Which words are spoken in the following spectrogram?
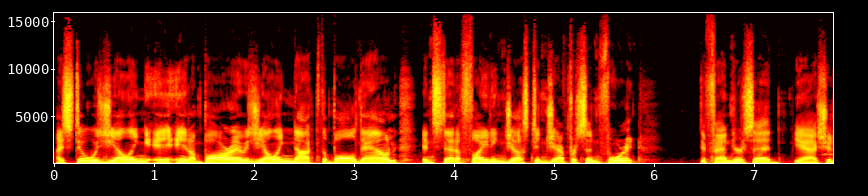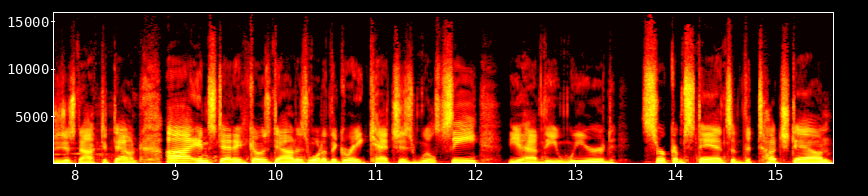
I still was yelling in a bar. I was yelling, knock the ball down instead of fighting Justin Jefferson for it. Defender said, Yeah, I should have just knocked it down. Uh, instead, it goes down as one of the great catches we'll see. You have the weird circumstance of the touchdown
